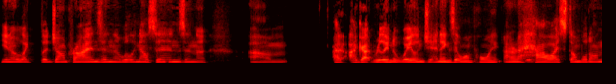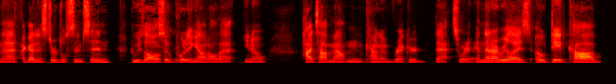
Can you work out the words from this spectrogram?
you know, like the John Prines and the Willie Nelsons and the. Um, I, I got really into Waylon Jennings at one point. I don't know how I stumbled on that. I got in Sturgill Simpson, who is I love also putting out all that, you know, high top mountain kind of record, that sort of. Yeah. And then I realized, oh, Dave Cobb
